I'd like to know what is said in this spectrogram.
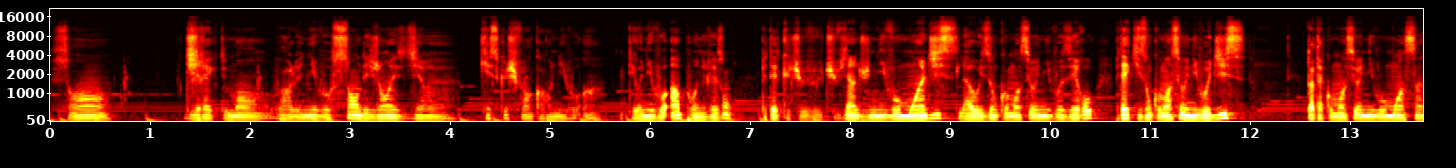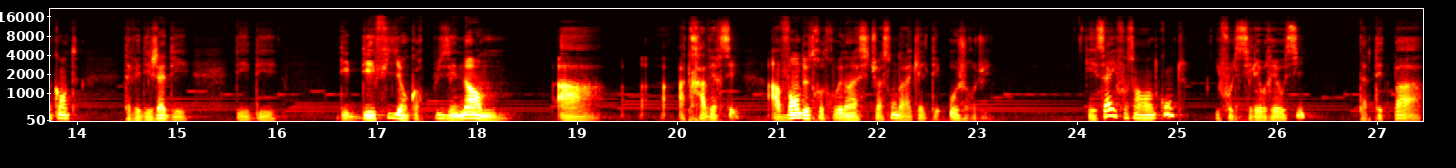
sans directement voir le niveau 100 des gens et se dire euh, qu'est-ce que je fais encore au niveau 1 Tu es au niveau 1 pour une raison. Peut-être que tu, tu viens du niveau moins 10, là où ils ont commencé au niveau 0. Peut-être qu'ils ont commencé au niveau 10. Toi, tu as commencé au niveau moins 50. Tu avais déjà des, des, des, des, défis encore plus énormes à, à, traverser avant de te retrouver dans la situation dans laquelle tu es aujourd'hui. Et ça, il faut s'en rendre compte. Il faut le célébrer aussi. Tu peut-être pas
